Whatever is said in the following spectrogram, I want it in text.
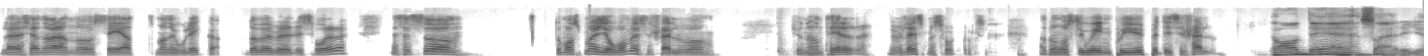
lära känna varandra och se att man är olika, då börjar det bli svårare. Men sen så, då måste man ju jobba med sig själv och kunna hantera det. Det är väl det som är svårt också. Att man måste gå in på djupet i sig själv. Ja, det är, så är det ju.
